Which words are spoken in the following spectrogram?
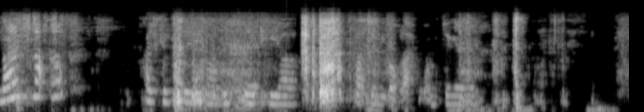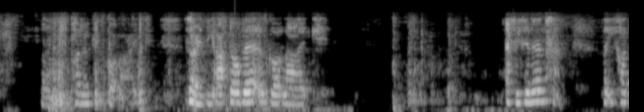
nice laptop. As you can see, by this bit here, that's only got like one thing in. And this paddock, it's got like, sorry, the actor bit has got like everything in that you can't,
